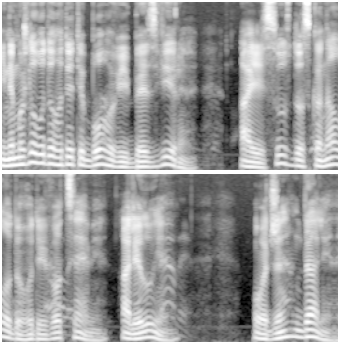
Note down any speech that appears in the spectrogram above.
І неможливо догодити Богові без віри, а Ісус досконало догодив Отцеві. Алілуя. Отже, далі.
